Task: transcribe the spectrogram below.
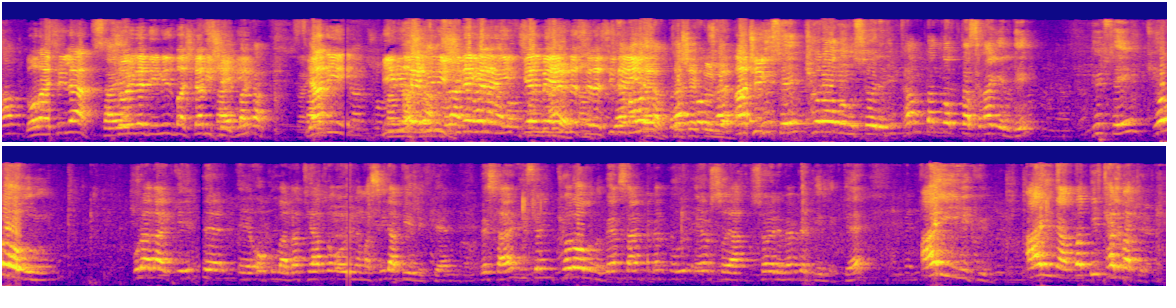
Tam Dolayısıyla Sayın- söylediğiniz başka bir Sayın şeydi. Bakan. Yani birilerinin işine gelen. Meselesi değil. Evet, bırak teşekkürler. konuşalım. Açık. Hüseyin Köroğlu'nu söyledim. Tam da noktasına geldi. Hüseyin Köroğlu'nun burada gelip de e, okullarda tiyatro oynamasıyla birlikte ve Sayın Hüseyin Köroğlu'nu ben Sayın Mehmet Nuri Ersoy'a söylememle birlikte aynı gün aynı anda bir talimat verdi.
